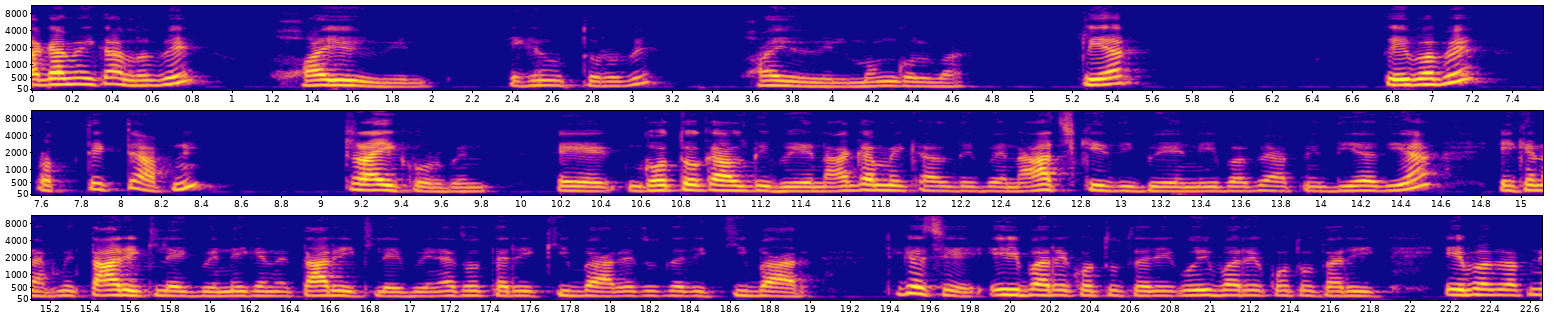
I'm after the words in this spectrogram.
আগামীকাল হবে হয় উইল এখানে উত্তর হবে হয় উইল মঙ্গলবার। ক্লিয়ার? তো এইভাবে প্রত্যেকটা আপনি ট্রাই করবেন। গতকাল দিবেন, আগামীকাল দিবেন, আজকে দিবেন এইভাবে আপনি দিয়া দিয়া এখানে আপনি তারিখ লিখবেন, এখানে তারিখ লিখবেন, এত তারিখ কী বার, এত তারিখ কী বার, ঠিক আছে? এইবারে কত তারিখ ওইবারে কত তারিখ, এভাবে আপনি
